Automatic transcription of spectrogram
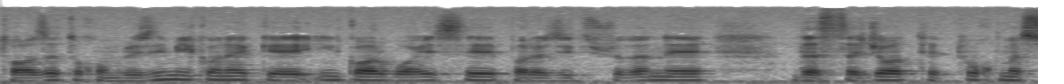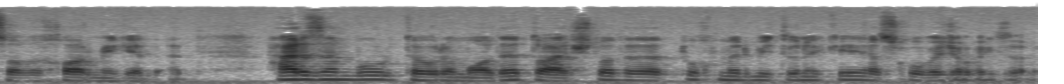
تازه تخم ریزی می‌کنه که این کار باعث پارازیتی شدن دستجات تخم ساقه‌خوار میگردد. هر زنبور طور ماده تا 80 عدد تخم می‌تونه که از خود بجا بگذاره.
